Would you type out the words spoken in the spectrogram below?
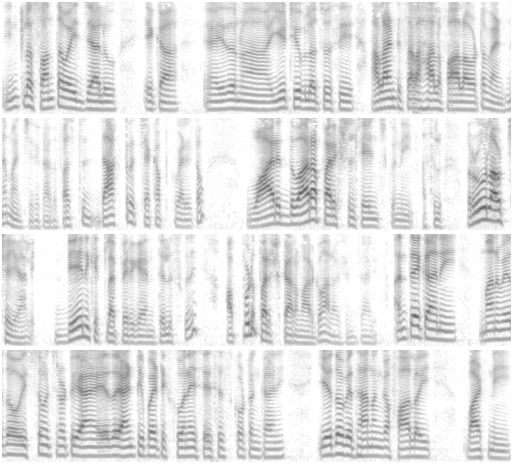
ఇంట్లో సొంత వైద్యాలు ఇక ఏదైనా యూట్యూబ్లో చూసి అలాంటి సలహాలు ఫాలో అవటం వెంటనే మంచిది కాదు. ఫస్ట్ డాక్టర్ చెకప్కి వెళ్ళటం వారి ద్వారా పరీక్షలు చేయించుకుని అసలు రూల్ అవుట్ చేయాలి. దేనికి ఇట్లా పెరిగాయని తెలుసుకుని అప్పుడు పరిష్కార మార్గం ఆలోచించాలి. అంతేకాని మనం ఏదో ఇష్టం వచ్చినట్టు ఏదో యాంటీబయాటిక్స్ కొనేసి వేసేసుకోవటం కానీ ఏదో విధానంగా ఫాలో అయ్యి వాటిని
